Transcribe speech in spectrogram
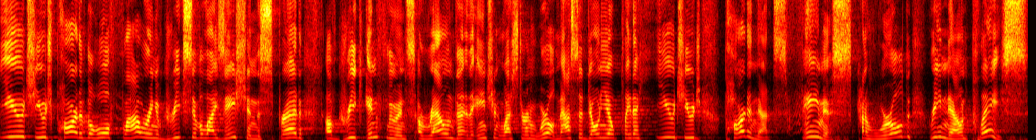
huge, huge part of the whole flowering of Greek civilization, the spread of Greek influence around the, the ancient Western world. Macedonia played a huge, huge part in that. It's famous, kind of world renowned place.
